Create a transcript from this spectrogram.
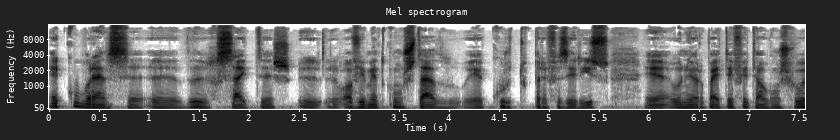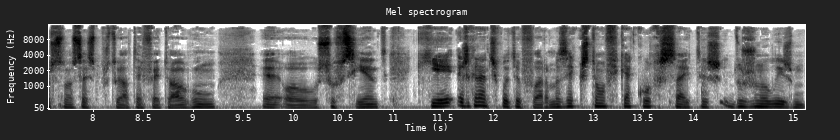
A cobrança eh, de receitas, obviamente que um Estado é curto para fazer isso. A União Europeia tem feito algum esforço, não sei se Portugal tem feito algum ou o suficiente, que é as grandes plataformas é que estão a ficar com receitas do jornalismo.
